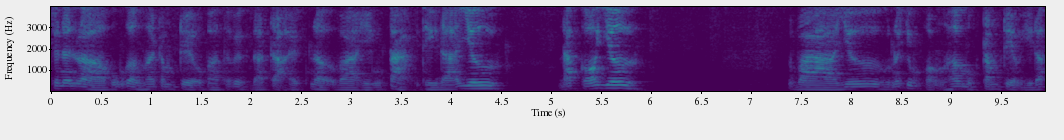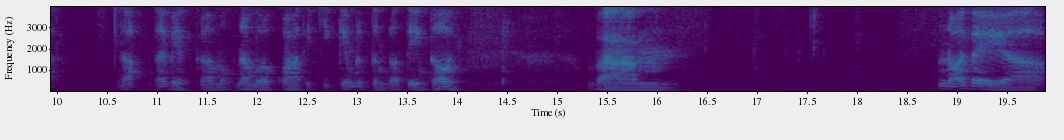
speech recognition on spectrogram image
Cho nên là cũng gần 200 triệu và tới việc đã trả hết nợ và hiện tại thì đã dư, đã có dư. Và dư nói chung khoảng hơn 100 triệu gì đó. Đó, cái việc à, một năm vừa qua thì chỉ kiếm được từng đó tiền thôi. Và nói về uh,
